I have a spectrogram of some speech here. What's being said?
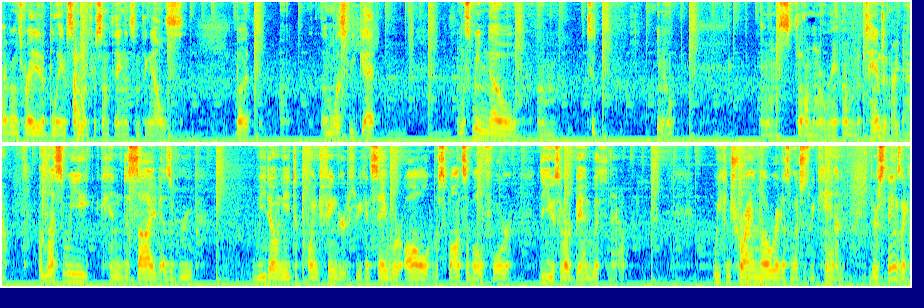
Everyone's ready to blame someone mean- for something and something else, but uh, unless we get, unless we know, um, to, you know, I'm on a st- I'm on a rant, I'm on a tangent right now. Unless we can decide as a group, we don't need to point fingers. We can say we're all responsible for the use of our bandwidth now we can try and lower it as much as we can. There's things like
